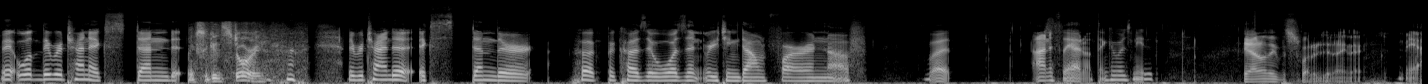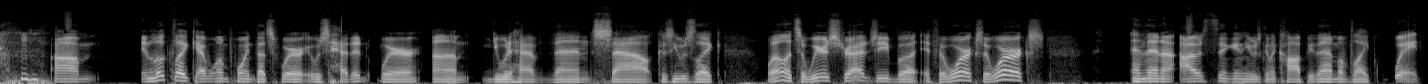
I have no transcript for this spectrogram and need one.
It, well, they were trying to extend. Makes a good story. They were trying to extend their hook because it wasn't reaching down far enough. But honestly, I don't think it was needed. Yeah, I don't think the sweater did anything. Yeah. Um, it looked like at one point that's where it was headed, where um, you would have then Sal, because he was like, "Well, it's a weird strategy, but if it works, it works." And then I, I was thinking he was going to copy them of like, "Wait,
